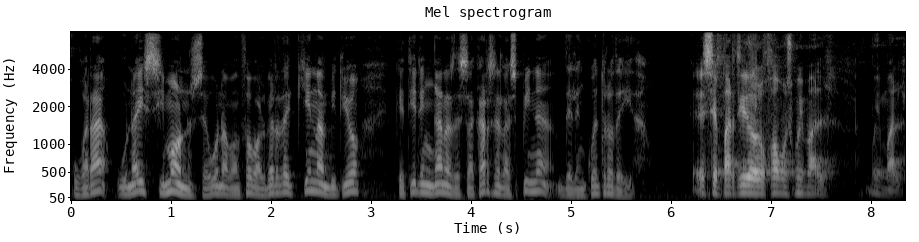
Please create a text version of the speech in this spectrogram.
Jugará Unai Simón, según avanzó Valverde, quien admitió que tienen ganas de sacarse la espina del encuentro de ida. Ese partido lo jugamos muy mal, muy mal.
